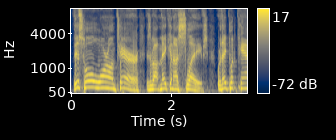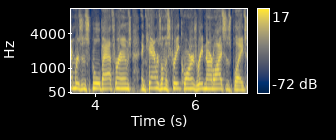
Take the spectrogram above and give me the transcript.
This whole war on terror is about making us slaves, where they put cameras in school bathrooms and cameras on the street corners reading our license plates,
